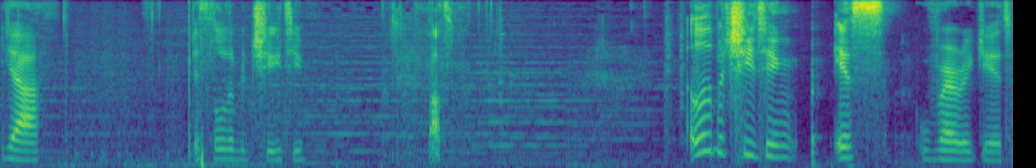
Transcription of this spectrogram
Yeah. It's a little bit cheaty. But a little bit cheating is very good.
